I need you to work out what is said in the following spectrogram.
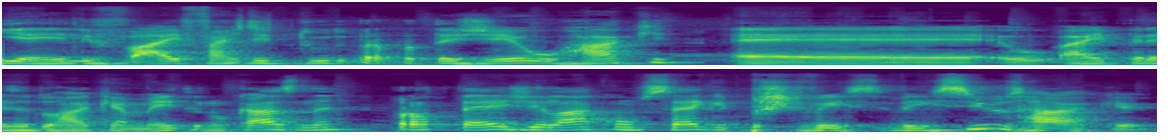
E aí ele vai e faz de tudo pra proteger o hack, é, a empresa do hackeamento, no caso, né? Protege lá, consegue, venci os hackers.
